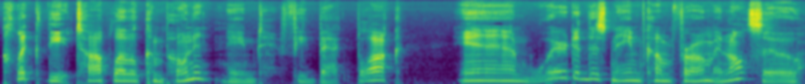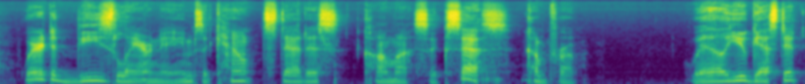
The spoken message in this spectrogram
Click the top level component named feedback block and where did this name come from? And also, where did these layer names, account status, comma, success, come from? Well, you guessed it.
